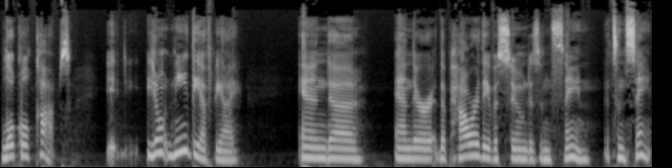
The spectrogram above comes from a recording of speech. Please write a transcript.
Local cops. It, you don't need the FBI, and uh, and their the power they've assumed is insane. It's insane.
